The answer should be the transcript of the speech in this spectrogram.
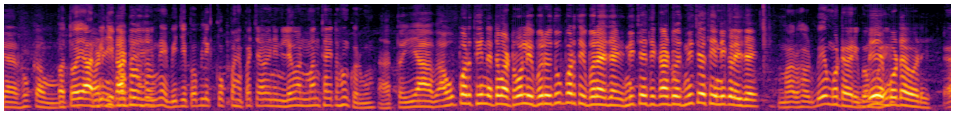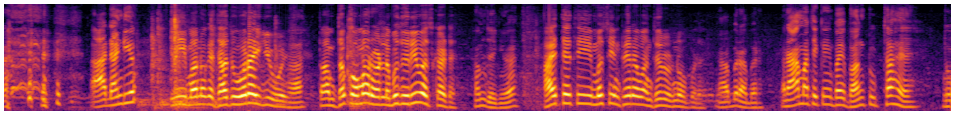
યાર હું કામ તોય આ બીજી કાઢો નહીં બીજી પબ્લિક કોક પાસે પચાવીને લેવાનું મન થાય તો શું કરવું હા તો આ આ ઉપરથી ને તમારે ટ્રોલી ભર્યું તો ઉપરથી ભરાઈ જાય. નીચેથી કાઢવું હોય તો નીચેથી નીકળી જાય. મારો હાડ બે મોટા વાળી બે મોટા વાળી. આ દાંડીઓ ઈ માનો કે જાજુ ઓરાઈ ગયું હોય. હા. તો આમ ધક્કો મારો એટલે બધું રિવર્સ કાઢે. સમજાઈ ગયું હા? હાથેથી મશીન ફેરવવાની જરૂર ન પડે. હા બરાબર. અને આમાંથી કંઈ ભાઈ ભાંગતૂટ થાય તો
